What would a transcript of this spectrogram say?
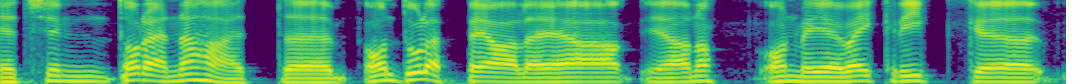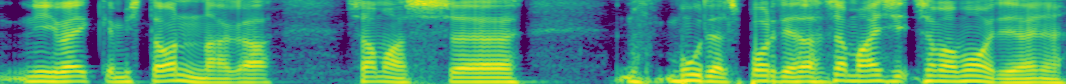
et see on tore näha, et äh, on, tuleb peale ja, ja noh, on meie väike riik nii väike, mis ta on, aga samas noh, muudel spordialadel sama asi, samamoodi, on ju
